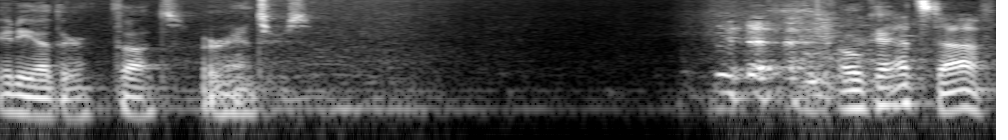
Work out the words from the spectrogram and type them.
Any other thoughts or answers? Okay. That's tough.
